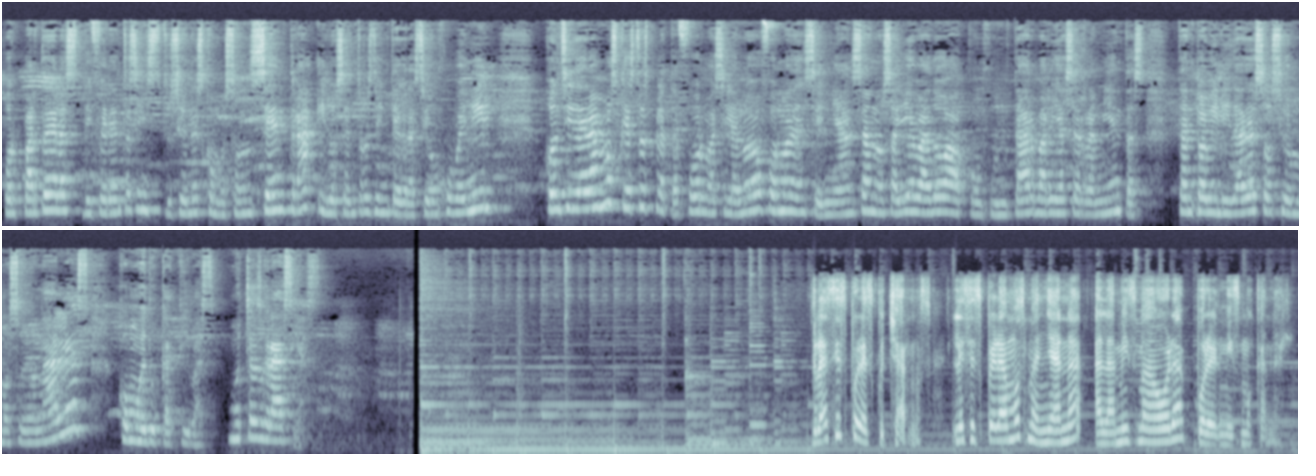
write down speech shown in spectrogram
por parte de las diferentes instituciones como son Centra y los centros de integración juvenil. Consideramos que estas plataformas y la nueva forma de enseñanza nos ha llevado a conjuntar varias herramientas, tanto habilidades socioemocionales como educativas. Muchas gracias. Gracias por escucharnos. Les esperamos mañana a la misma hora por el mismo canal.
